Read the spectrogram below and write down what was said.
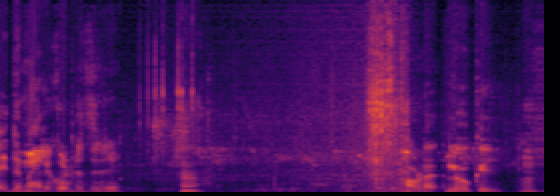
ഇത് മേലെ കൊണ്ടെടുത്തിട്ട് അവിടെ ലോക്ക് ചെയ്യും.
